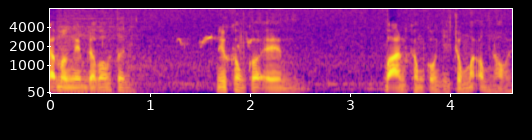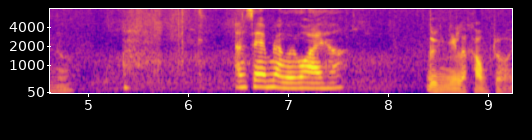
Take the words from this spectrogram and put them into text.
Cảm ơn em đã báo tin. Nếu không có em Ba anh không còn gì trong mắt ông nội nữa. Anh xem em là người ngoài hả? Đương nhiên là không rồi.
